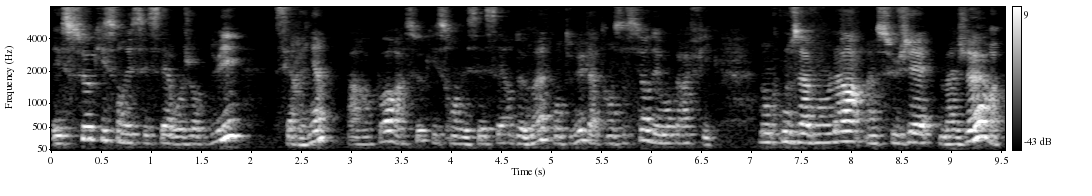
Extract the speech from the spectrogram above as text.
Et ceux qui sont nécessaires aujourd'hui, c'est rien par rapport à ceux qui seront nécessaires demain compte tenu de la transition démographique. Donc nous avons là un sujet majeur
